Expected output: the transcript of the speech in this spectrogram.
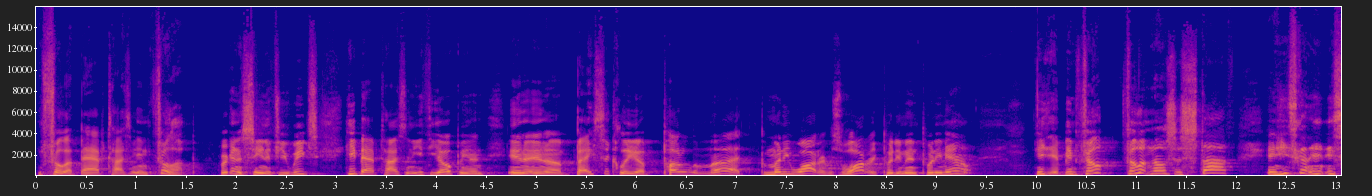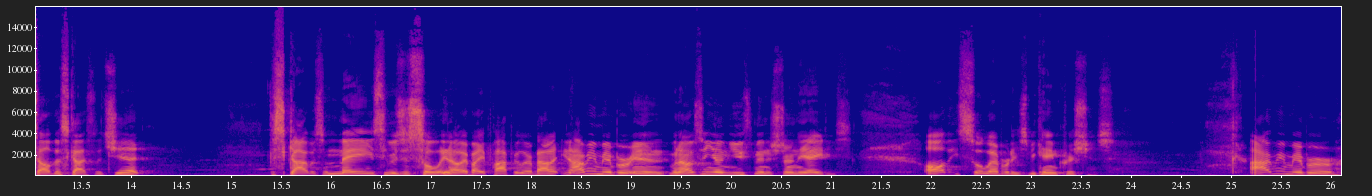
And Philip baptized him. And Philip, we're going to see in a few weeks, he baptized an Ethiopian in a, in a basically a puddle of mud, muddy water. It was water. He put him in, put him out. He, Philip, Philip knows his stuff, and he's going to, he said, oh, this guy's legit. This guy was amazed. He was just so, you know, everybody popular about it. You know, I remember in, when I was a young youth minister in the 80s, all these celebrities became Christians. I remember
